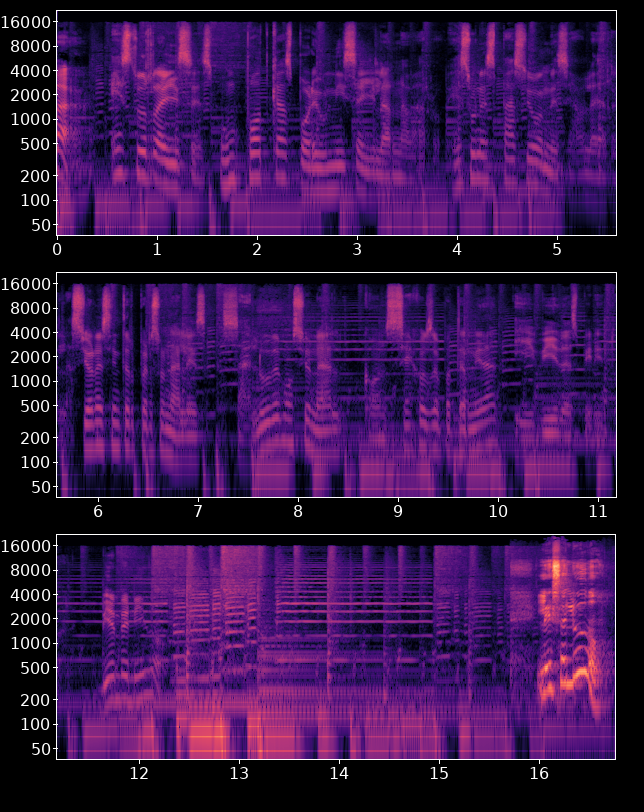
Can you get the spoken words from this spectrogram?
Hola, esto es Raíces, un podcast por Eunice Aguilar Navarro. Es un espacio donde se habla de relaciones interpersonales, salud emocional, consejos de paternidad y vida espiritual. Bienvenido. Les saludo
